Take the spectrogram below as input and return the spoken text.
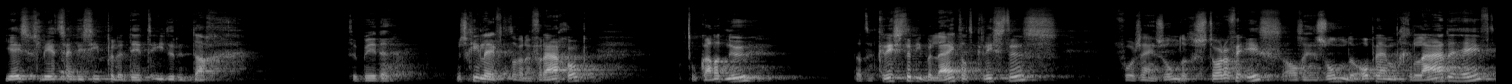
Jezus leert zijn discipelen dit iedere dag te bidden. Misschien levert het er een vraag op. Hoe kan het nu dat een christen die beleidt dat Christus voor zijn zonde gestorven is, al zijn zonde op hem geladen heeft,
